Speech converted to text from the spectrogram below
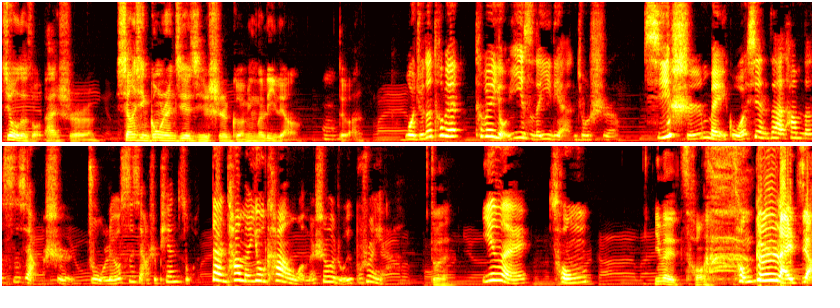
旧的左派是相信工人阶级是革命的力量，嗯，对吧？我觉得特别特别有意思的一点就是，其实美国现在他们的思想是主流思想是偏左，但他们又看我们社会主义不顺眼，对，因为从因为从从根儿来讲，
